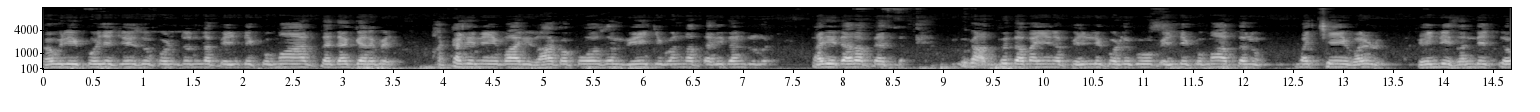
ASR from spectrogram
గౌరీ పూజ చేసుకుంటున్న పెండి కుమార్తె దగ్గరకు వెళ్ళి అక్కడినే వారి రాక కోసం వేచి ఉన్న తల్లిదండ్రులు తదితర పెద్ద ఒక అద్భుతమైన పెళ్ళి కొడుకు పెళ్ళి కుమార్తెను వచ్చే వరుడు. పెళ్ళి సందిట్లో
